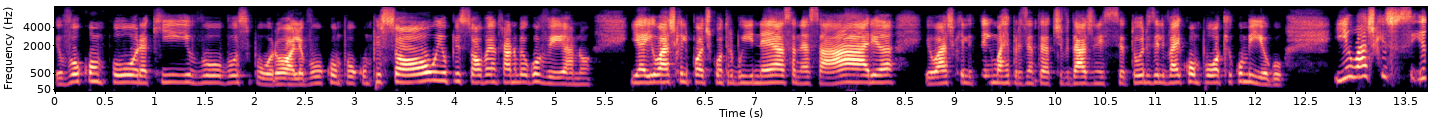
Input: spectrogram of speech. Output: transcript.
eu vou compor aqui", vou vou supor: "Olha, vou compor com o PSOL e o PSOL vai entrar no meu governo". E aí eu acho que ele pode contribuir nessa, nessa área, eu acho que ele tem uma representatividade nesses setores, ele vai compor aqui comigo. E eu acho que isso isso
